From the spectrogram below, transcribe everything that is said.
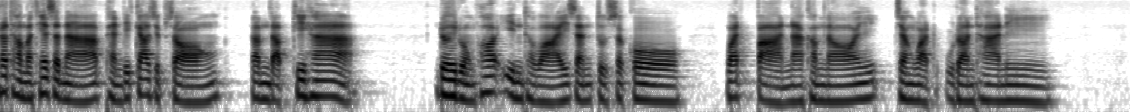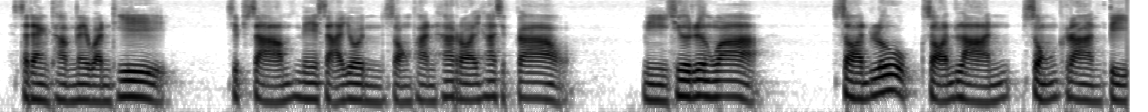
พระธรรมเทศนาแผ่นที่ 92 ลำดับที่ 5 โดยหลวงพ่ออินถวายสันตุสโก วัดป่านาคำน้อย จังหวัดอุดรธานี แสดงธรรมในวันที่ 13 เมษายน 2559 มีชื่อเรื่องว่า สอนลูกสอนหลานสงกรานปี 59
